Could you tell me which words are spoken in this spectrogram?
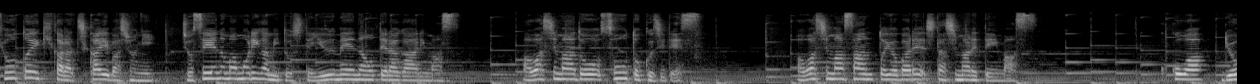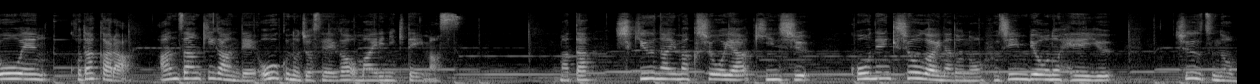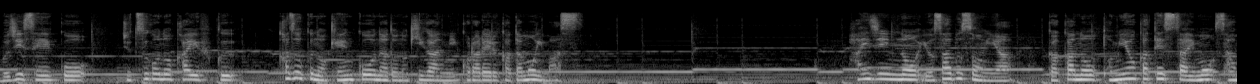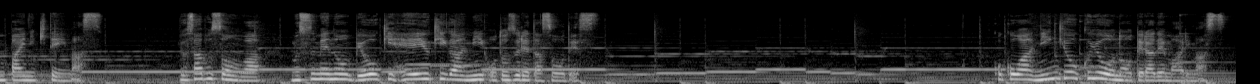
京都駅から近い場所に女性の守り神として有名なお寺があります。淡島堂総徳寺です。淡島さんと呼ばれ親しまれています。ここは良縁子宝安産祈願で多くの女性がお参りに来ています。また子宮内膜症や筋腫更年期障害などの婦人病の併誘手術の無事成功術後の回復家族の健康などの祈願に来られる方もいます。俳人の与謝蕪村や画家の富岡鉄斎も参拝に来ています。与謝蕪村は娘の病気併誘祈願に訪れたそうです。ここは人形供養のお寺でもあります。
